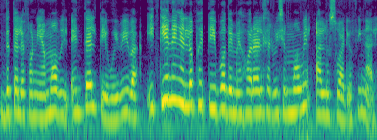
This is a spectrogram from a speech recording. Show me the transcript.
de telefonía móvil Entel, Tigo y Viva y tienen el objetivo de mejorar el servicio móvil al usuario final.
